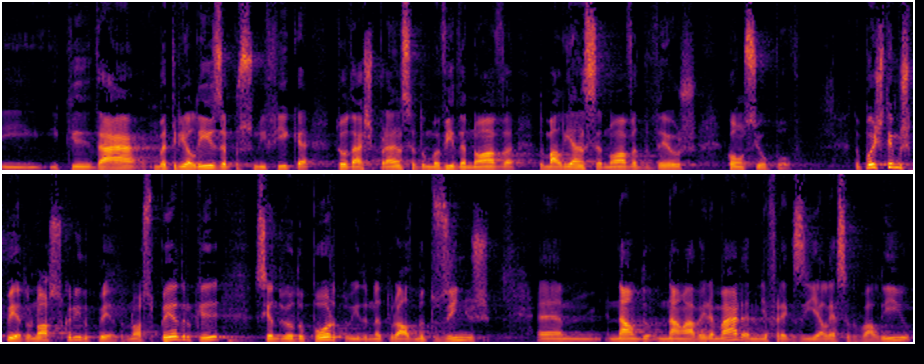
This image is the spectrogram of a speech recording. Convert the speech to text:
e, e, que dá, que materializa, personifica toda a esperança de uma vida nova, de uma aliança nova de Deus com o seu povo. Depois temos Pedro, nosso querido Pedro, nosso Pedro que, sendo eu do Porto e de natural de Matosinhos, hum, não, não à beira-mar, a minha freguesia é Lessa do Balio,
